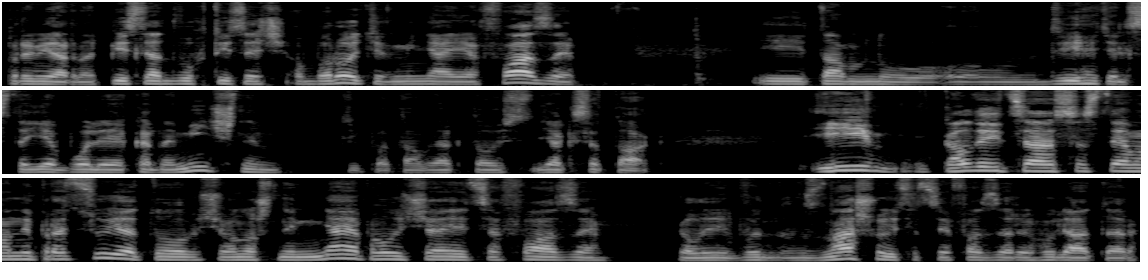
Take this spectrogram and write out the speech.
примерно, після 2000 оборотів міняє фази, і там ну, двигатель стає більш економічним, типу там як то якся так. І коли ця система не працює, то що воно ж не міняє, виходить, фази, коли знашується цей фазорегулятор,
